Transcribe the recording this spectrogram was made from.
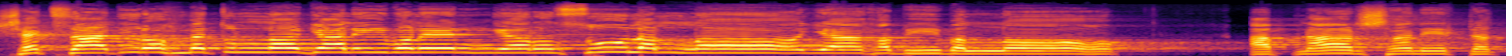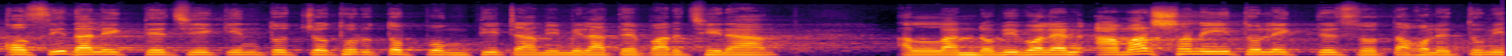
শেখ সাদি রহমতুল্লাহ আলাই বলেন রসুল আল্লাহ ইয়া হাবিব আল্লাহ আপনার সানে একটা কসিদা লিখতেছি, কিন্তু চতুর্থ পংক্তিটা আমি মিলাতে পারছি না। আল্লাহ নবী বলেন, আমার সানেই তো লিখতেছো, তাহলে তুমি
